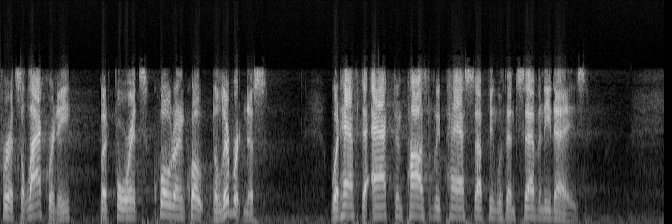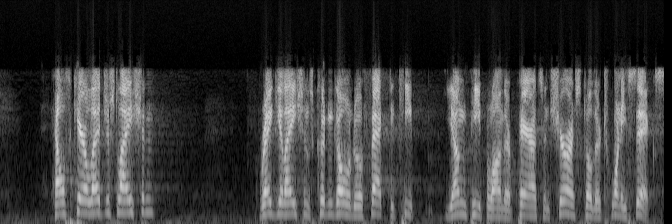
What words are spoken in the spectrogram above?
for its alacrity, but for its quote-unquote deliberateness, would have to act and positively pass something within 70 days. Health care legislation, regulations couldn't go into effect to keep young people on their parents' insurance until they're 26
